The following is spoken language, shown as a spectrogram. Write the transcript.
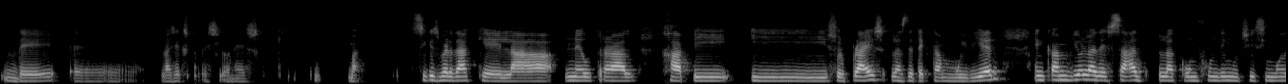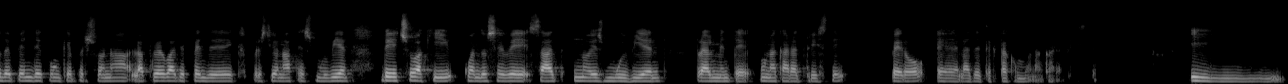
de eh, las expresiones sí que es verdad que la neutral, happy y surprise las detectan muy bien. En cambio, la de sad la confunde muchísimo, depende con qué persona la prueba, depende de expresión haces muy bien. De hecho, aquí cuando se ve sad no es muy bien realmente una cara triste, pero eh, la detecta como una cara triste. y,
